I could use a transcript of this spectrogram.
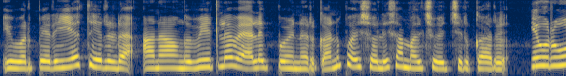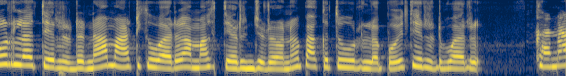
இவர் பெரிய திருடன். ஆனால் அவங்க வீட்டில் வேலைக்கு போயின்னு இருக்கான்னு போய் சொல்லி சமாளித்து வச்சுருக்காரு. இவர் ஊரில் திருடுனா மாட்டிக்குவார் அம்மாவுக்கு தெரிஞ்சிடும்னு பக்கத்து ஊரில் போய் திருடுவார். கண்ணா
